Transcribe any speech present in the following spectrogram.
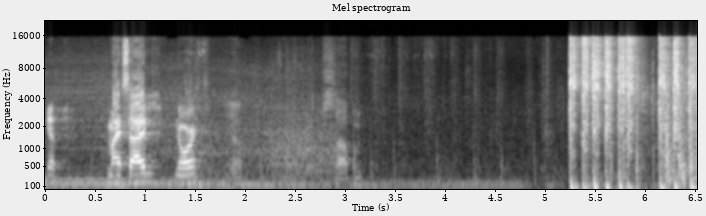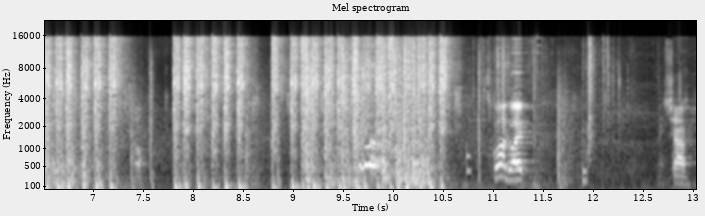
Yep. My side, north. Yep. We're stopping. Oh, Squad wipe. nice job.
